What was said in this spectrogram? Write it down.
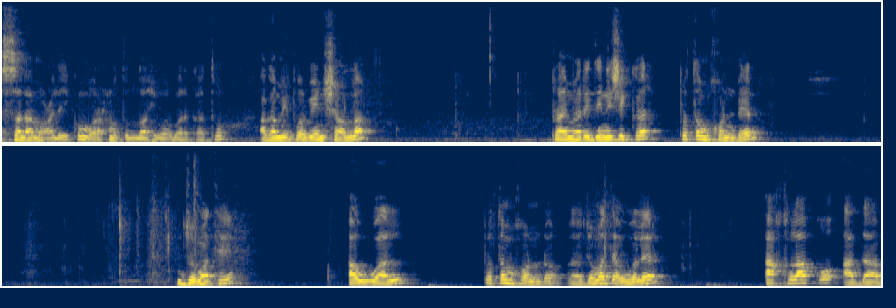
আসসালামু আলাইকুম রহমতুল্লাহি ওবরকাত আগামী পর্বে ইনশাআল্লাহ প্রাইমারি দিনী শিক্ষার প্রথম খণ্ডের জমাতে আউয়াল, প্রথম খণ্ড জমাতে আউয়ালের আখলাক ও আদাব,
